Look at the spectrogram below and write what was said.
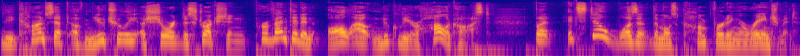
The concept of mutually assured destruction prevented an all-out nuclear holocaust, but it still wasn't the most comforting arrangement.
